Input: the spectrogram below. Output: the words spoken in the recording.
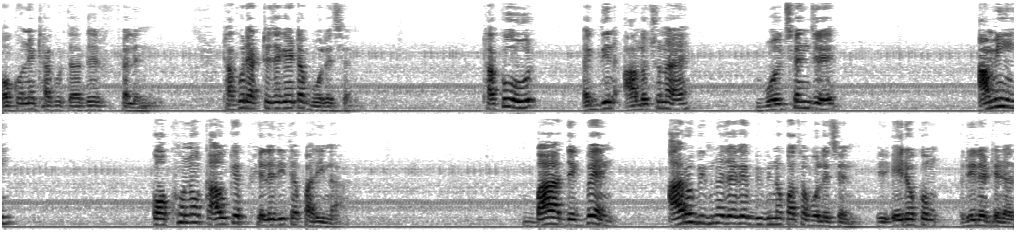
কখনই ঠাকুর তাদের ফেলেননি। ঠাকুর একটা জায়গায় এটা বলেছেন। ঠাকুর একদিন আলোচনায় বলছেন যে, আমি কখনো কাউকে ফেলে দিতে পারি না। বা দেখবেন আরও বিভিন্ন জায়গায় বিভিন্ন কথা বলেছেন, এ- এইরকম রিলেটেড আর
